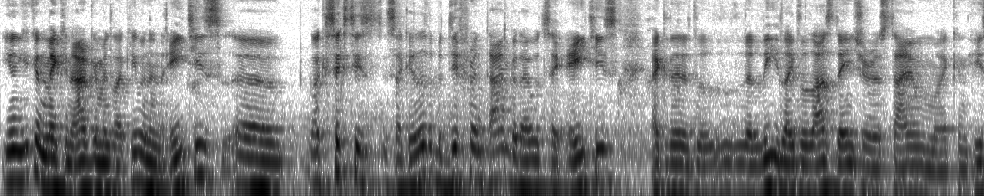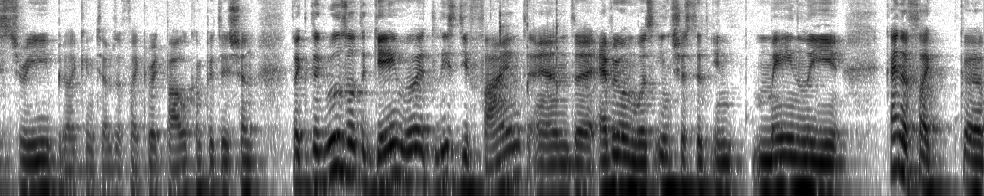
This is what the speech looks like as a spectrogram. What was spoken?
you know, you can make an argument like even in 80s uh, like 60s it's like a little bit different time but i would say 80s like the the, the lead, like the last dangerous time like in history like in terms of like great power competition. Like the rules of the game were at least defined and uh, everyone was interested in mainly kind of like uh,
